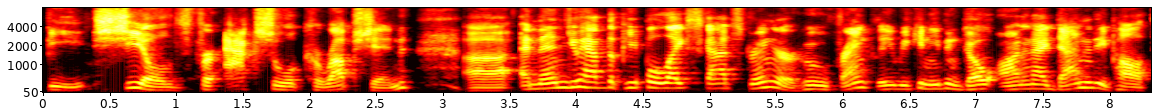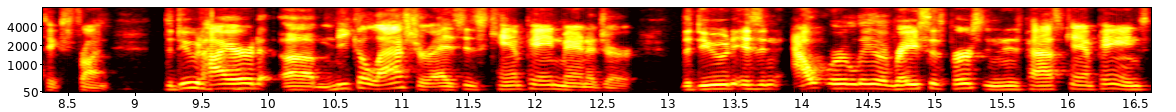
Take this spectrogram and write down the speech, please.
be shields for actual corruption. Uh, and then you have the people like Scott Stringer, who frankly, we can even go on an identity politics front. The dude hired uh, Micah Lasher as his campaign manager. The dude is an outwardly racist person in his past campaigns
